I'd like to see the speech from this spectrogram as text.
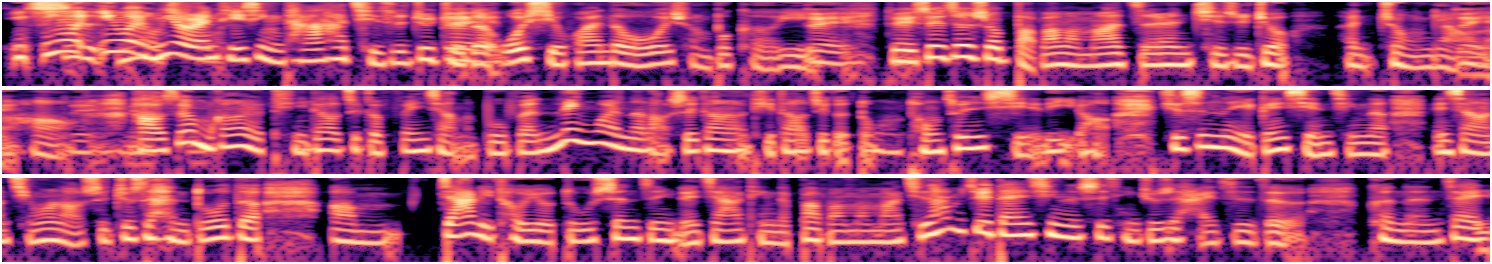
因因为因为没有人提醒他，他其实就觉得我喜欢的，我为什么不可以？对对，所以这时候爸爸妈妈的责任其实就很重要了哈。好，所以我们刚刚有提到这个分享的部分。另外呢，老师刚刚有提到这个同同村协力哈，其实呢也跟贤琴呢很想请问老师，就是很多的嗯家里头有独生子女的家庭的爸爸妈妈，其实他们最担心的事情就是孩子的可能在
